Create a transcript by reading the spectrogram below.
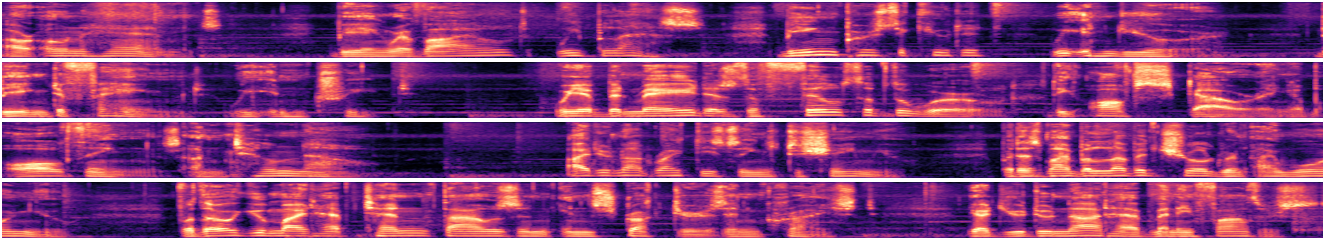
our own hands. Being reviled, we bless. Being persecuted, we endure. Being defamed, we entreat. We have been made as the filth of the world, the offscouring of all things until now. I do not write these things to shame you, but as my beloved children I warn you, for though you might have 10,000 instructors in Christ, yet you do not have many fathers.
